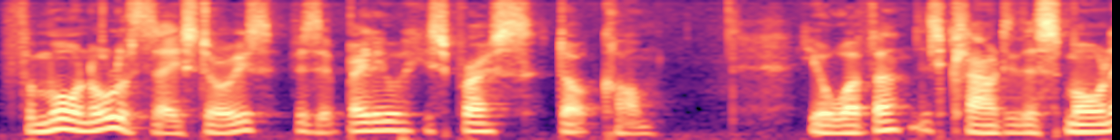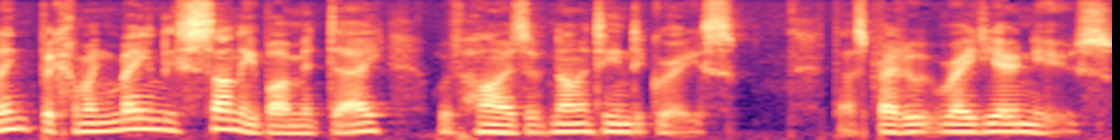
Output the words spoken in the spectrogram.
For more on all of today's stories, visit bailiwickexpress.com. Your weather is cloudy this morning, becoming mainly sunny by midday with highs of 19 degrees. That's Bailiwick Radio News.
